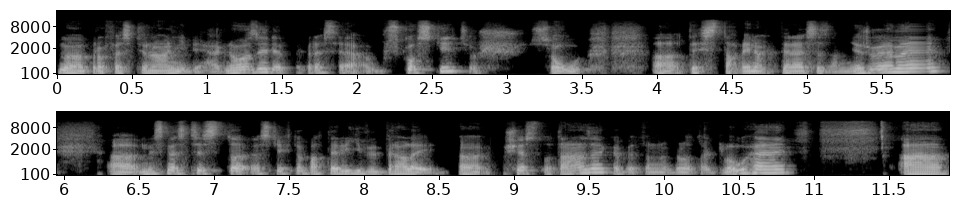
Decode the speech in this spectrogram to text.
uh, profesionální diagnózy deprese a úzkosti, což jsou ty stavy, na které se zaměřujeme. My jsme si z, to, z těchto baterií vybrali šest otázek, aby to nebylo tak dlouhé, a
